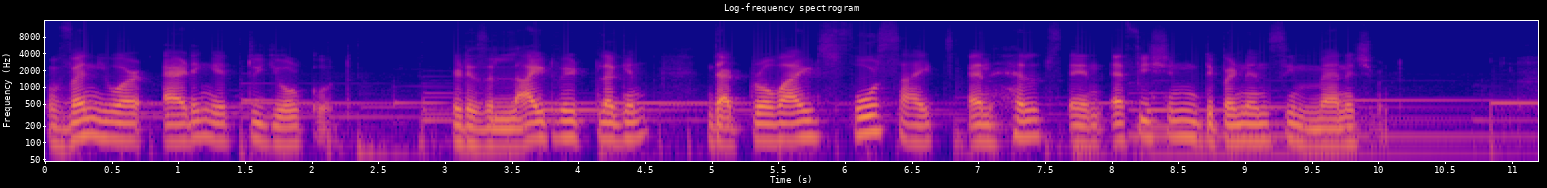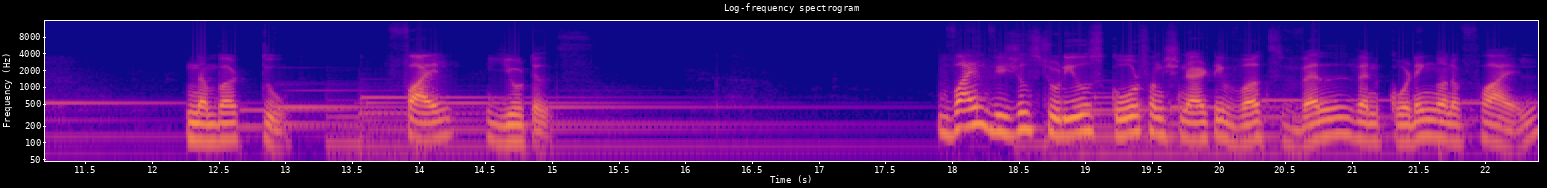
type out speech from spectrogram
when you are adding it to your code. It is a lightweight plugin that provides foresight and helps in efficient dependency management. Number 2 File Utils while Visual Studio's core functionality works well when coding on a file,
